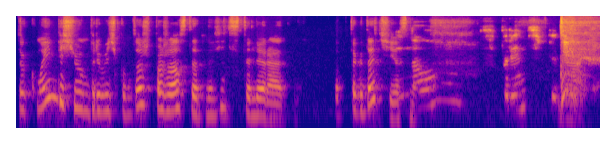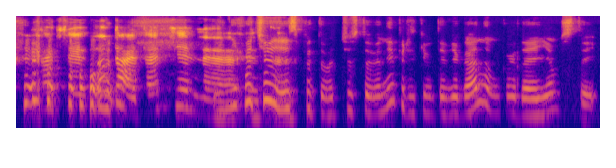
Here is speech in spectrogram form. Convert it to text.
то к моим пищевым привычкам тоже, пожалуйста, относитесь толерантно. Вот тогда честно. Ну, в принципе, да. ну да, это отдельное. не хочу я испытывать чувство вины перед каким-то веганом, когда я ем стейк.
